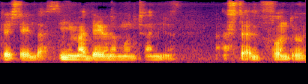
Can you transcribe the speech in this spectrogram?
desde la cima de una montaña hasta el fondo.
